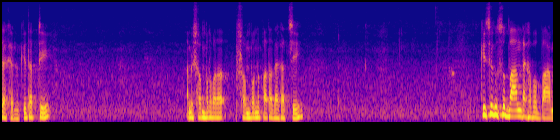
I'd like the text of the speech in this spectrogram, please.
দেখেন, কিতাবটি আমি সম্পূর্ণ পাতা সম্পূর্ণ পাতা দেখাচ্ছি। কিছু কিছু বান দেখাবো, বান।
